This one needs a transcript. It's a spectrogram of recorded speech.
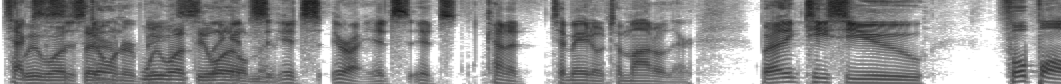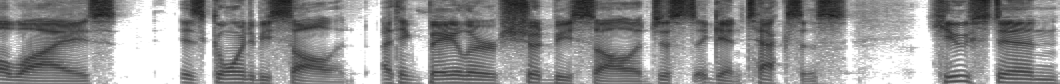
Texas's want their- donor base. we want the Like oil it's, men. it's right. It's it's kind of tomato tomato there. But I think TCU football wise is going to be solid. I think Baylor should be solid. Just again, Texas, Houston.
